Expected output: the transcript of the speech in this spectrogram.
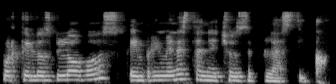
porque los globos en primera están hechos de plástico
